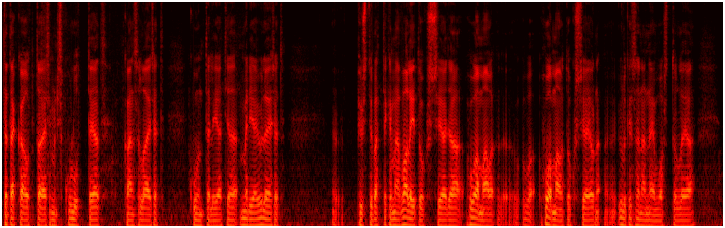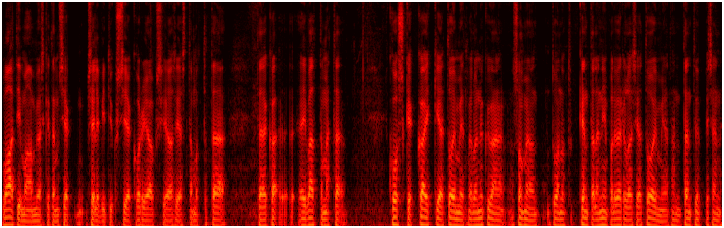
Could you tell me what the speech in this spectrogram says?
tätä kautta esimerkiksi kuluttajat, kansalaiset, kuuntelijat ja mediayleisöt pystyvät tekemään valituksia ja huoma- huomautuksia julkisen sananeuvostolle ja vaatimaan myöskin tämmöisiä selvityksiä ja korjauksia asiasta, mutta tämä, tämä ei välttämättä koske kaikkia toimia. Meillä on nykyään, some on tuonut kentällä niin paljon erilaisia toimia, tämän tyyppisen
